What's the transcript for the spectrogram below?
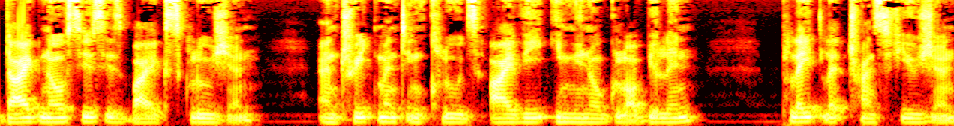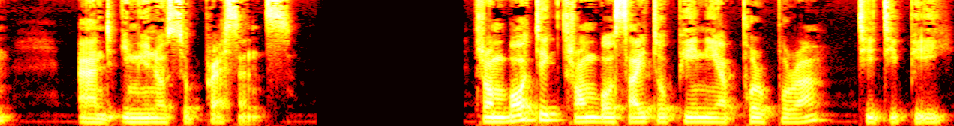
Diagnosis is by exclusion, and treatment includes IV immunoglobulin, platelet transfusion, and immunosuppressants. Thrombotic thrombocytopenia purpura, TTP,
